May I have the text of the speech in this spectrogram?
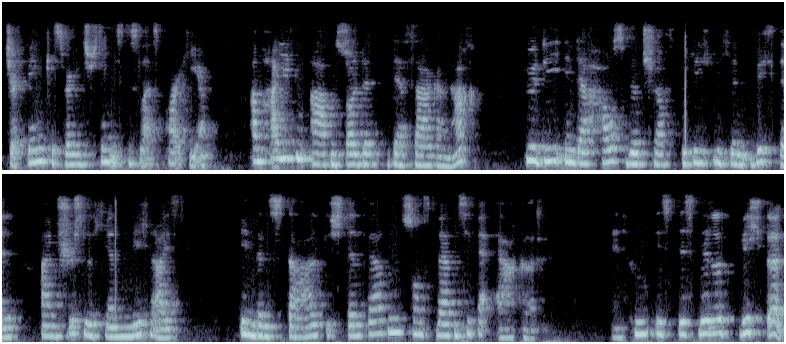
which I think is very interesting, is this last part here. Am heiligen Abend sollte der Saga nach für die in der Hauswirtschaft behilflichen Wichtel ein Schüsselchen Milchreis in den Stall gestellt werden, sonst werden sie verärgert. And who is this little Wichtel?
